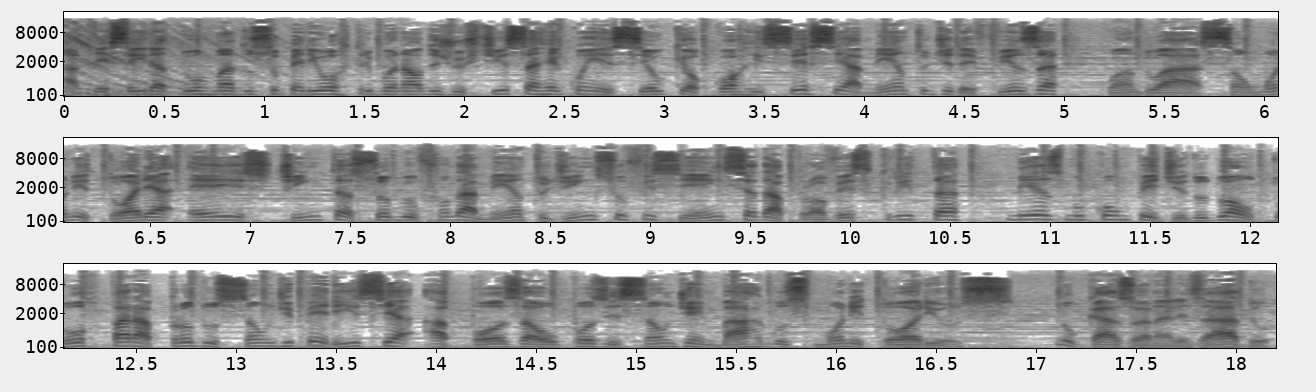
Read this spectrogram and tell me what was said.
A terceira turma do Superior Tribunal de Justiça reconheceu que ocorre cerceamento de defesa quando a ação monitória é extinta sob o fundamento de insuficiência da prova escrita, mesmo com pedido do autor para a produção de perícia após a oposição de embargos monitórios. No caso analisado,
